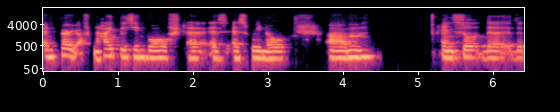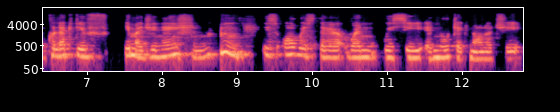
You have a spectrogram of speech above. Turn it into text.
and very often hype is involved, uh, as, as we know. Um, and so the, the collective imagination is always there when we see a new technology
